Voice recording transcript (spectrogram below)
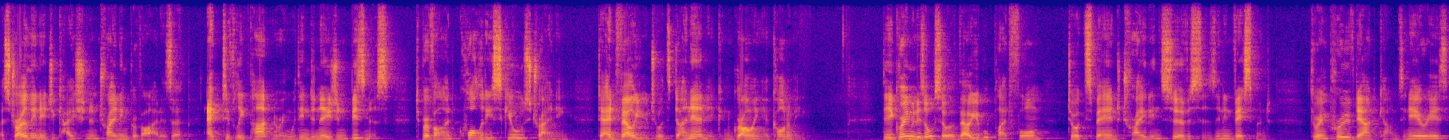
Australian education and training providers are actively partnering with Indonesian business to provide quality skills training to add value to its dynamic and growing economy. The agreement is also a valuable platform to expand trade in services and investment through improved outcomes in areas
